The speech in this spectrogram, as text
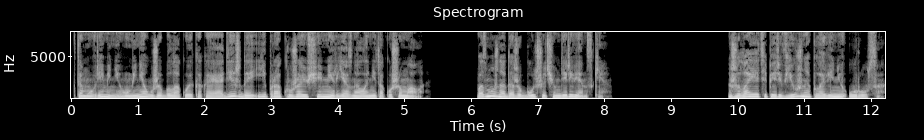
К тому времени у меня уже была кое-какая одежда, и про окружающий мир я знала не так уж и мало. Возможно, даже больше, чем деревенские. Жила я теперь в южной половине Уруса.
